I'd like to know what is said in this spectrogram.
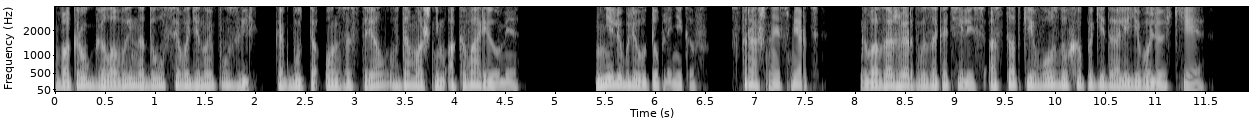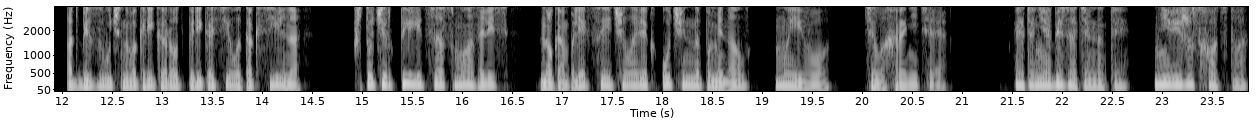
Вокруг головы надулся водяной пузырь, как будто он застрял в домашнем аквариуме. Не люблю утопленников. Страшная смерть. Глаза жертвы закатились, остатки воздуха покидали его легкие. От беззвучного крика рот перекосило так сильно, что черты лица смазались, но комплекцией человек очень напоминал моего телохранителя. «Это не обязательно ты. Не вижу сходства».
